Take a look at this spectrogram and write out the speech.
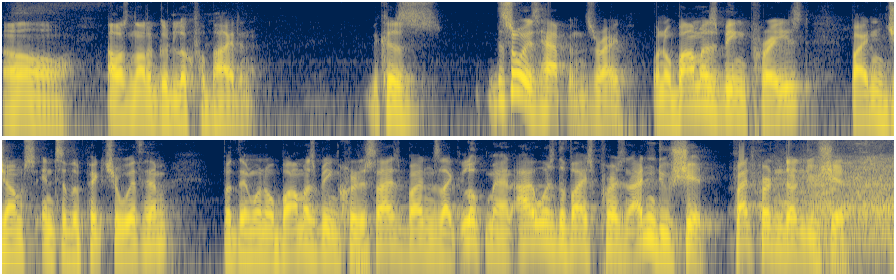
Oh, that was not a good look for Biden. Because this always happens, right? When Obama is being praised, Biden jumps into the picture with him. But then when Obama's being criticized, Biden's like, look, man, I was the vice president. I didn't do shit. Vice president doesn't do shit.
